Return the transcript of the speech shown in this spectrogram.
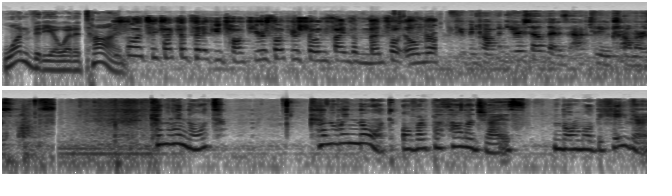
one video at a time. I saw a TikTok that said if you talk to yourself, you're showing signs of mental illness. If you've been talking to yourself, that is actually a trauma response. Can we not? Can we not over pathologize normal behavior?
